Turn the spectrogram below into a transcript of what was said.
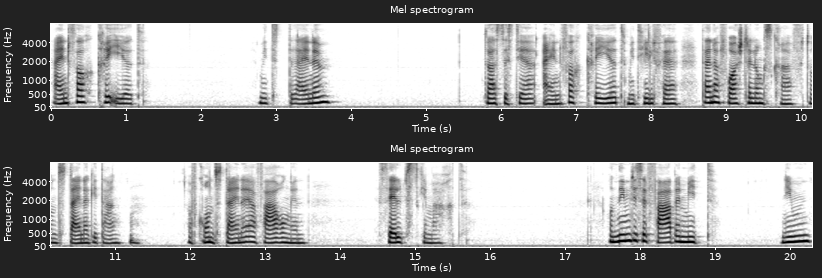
einfach kreiert. Mit deinem Du hast es dir einfach kreiert mit Hilfe deiner Vorstellungskraft und deiner Gedanken, aufgrund deiner Erfahrungen, selbst gemacht. Und nimm diese Farbe mit. Nimm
